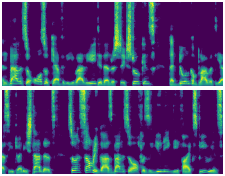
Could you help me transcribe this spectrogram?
And Balancer also carefully evaluated and restricts tokens that don't comply with ERC20 standards. So, in some regards, Balancer offers a unique DeFi experience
